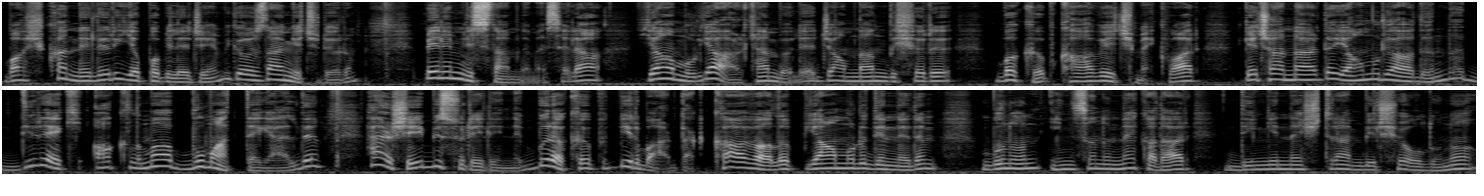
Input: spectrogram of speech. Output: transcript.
başka neleri yapabileceğimi gözden geçiriyorum. Benim listemde mesela yağmur yağarken böyle camdan dışarı bakıp kahve içmek var. Geçenlerde yağmur yağdığında direkt aklıma bu madde geldi. Her şeyi bir süreliğine bırakıp bir bardak kahve alıp yağmuru dinledim. Bunun insanı ne kadar dinginleştiren bir şey olduğunu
